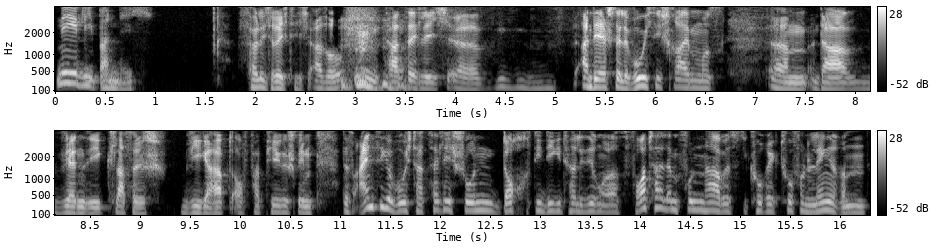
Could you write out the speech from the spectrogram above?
nee, lieber nicht. Völlig richtig. Also tatsächlich äh, an der Stelle, wo ich sie schreiben muss, ähm, da werden sie klassisch wie gehabt auf Papier geschrieben. Das Einzige, wo ich tatsächlich schon doch die Digitalisierung als Vorteil empfunden habe, ist die Korrektur von längeren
